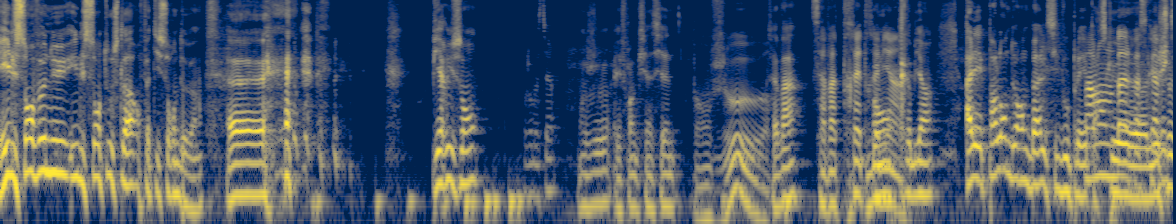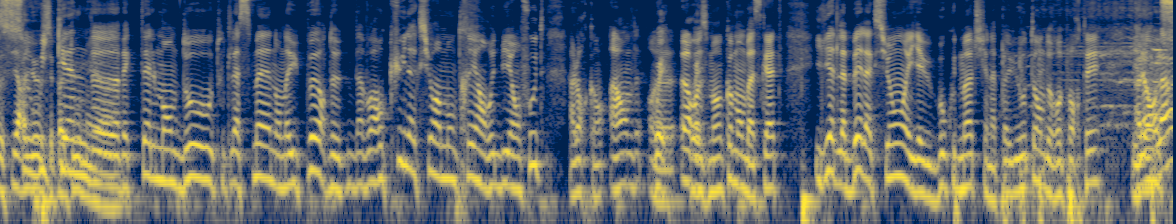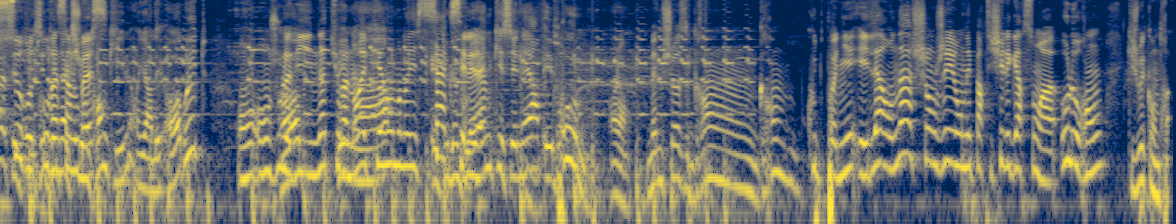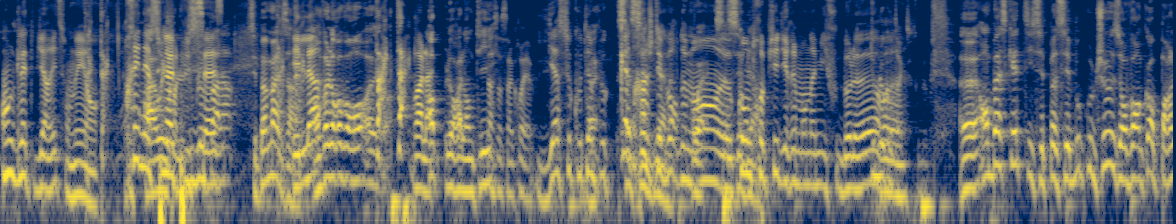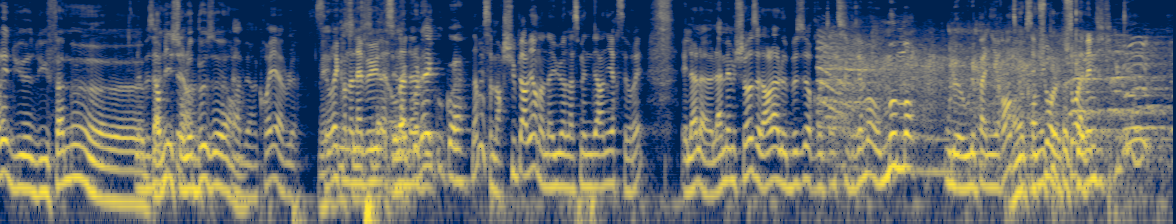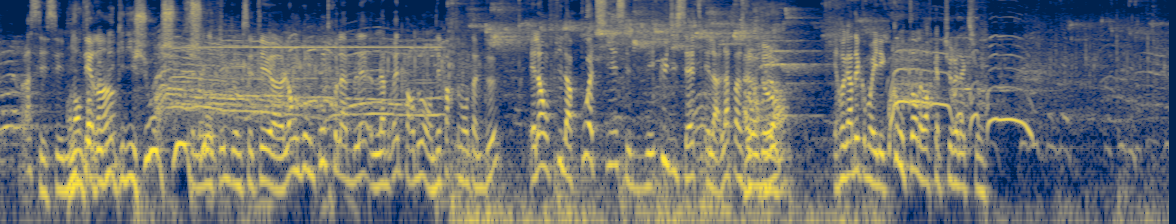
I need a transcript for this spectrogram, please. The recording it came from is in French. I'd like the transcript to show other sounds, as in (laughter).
Ils sont venus, ils sont tous là. En fait, ils sont deux. hein. Euh, (laughs) Pierre Husson, Bonjour Bastien. Bonjour, et Franck Chiancienne. Bonjour. Ça va? Ça va très très Bon, bien. Très bien. Allez, parlons de handball, s'il vous plaît. Parlons parce de que, balle, parce qu'avec ce week-end, mais, euh, avec tellement d'eau toute la semaine, on a eu peur de n'avoir aucune action à montrer en rugby et en foot, alors qu'en hand, euh, Oui, heureusement, comme en basket, il y a de la belle action et il y a eu beaucoup de matchs, il n'y en a pas eu autant de reportés. Et Alors on là, se c'est c'est retrouve une à action Saint-Loubès. tranquille. Regardez, hop. Oui, on, on joue la vie naturellement et puis à un moment donné, Et ça tout d'un coup, il y en a accélère. une qui s'énerve et boum Voilà. Même chose, grand, grand coup de poignet. Et là, on a changé. On est parti chez les garçons à Oloron, qui jouait contre Anglette Biarritz. On est en pré-national Ah oui, plus le double pas, 16. là. C'est pas mal ça. Et là- on va le revoir. euh, Tac, tac. Voilà. Hop, le ralenti. Ah, ça c'est incroyable. Il y a ce côté Ouais, un peu cadrage débordement, Ouais, euh, contre-pied, dirait mon ami footballeur. Double euh, contact. double- Euh, en basket, il s'est passé beaucoup de choses et on va encore parler du, du fameux panier sur le buzzer. Ah, ben incroyable. C'est vrai qu'on en avait eu. c'est la- collègue ou quoi? Non mais ça marche super bien, on en a eu un la semaine dernière, c'est vrai. Et là, la, la même chose. Alors là, le buzzer retentit vraiment au moment où le, où le panier rentre. C'est toujours, la même difficulté. hein. Voilà, c'est mi-terrain. qui dit shoot, shoot, magnifique. Donc c'était euh, Langon contre la, Bla- la Brette pardon, en départemental 2. Et là, on file à Poitiers, c'est des U17. Et là, la passe dans le dos. Et regardez comment il est content d'avoir capturé l'action.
